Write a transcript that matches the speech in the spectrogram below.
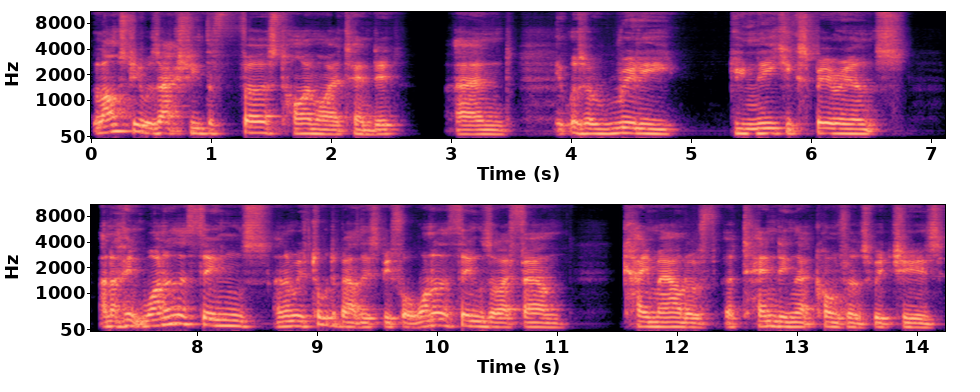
last year was actually the first time I attended, and it was a really unique experience. And I think one of the things, and we've talked about this before, one of the things that I found came out of attending that conference, which is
